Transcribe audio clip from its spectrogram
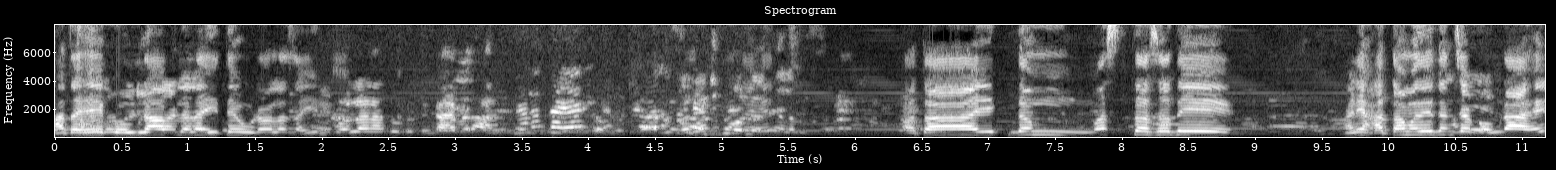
आता हे कोंबडा आपल्याला इथे उडवला जाईल. बोला ना आता एकदम मस्त असं ते आणि हातामध्ये त्यांचा कोंबडा आहे.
